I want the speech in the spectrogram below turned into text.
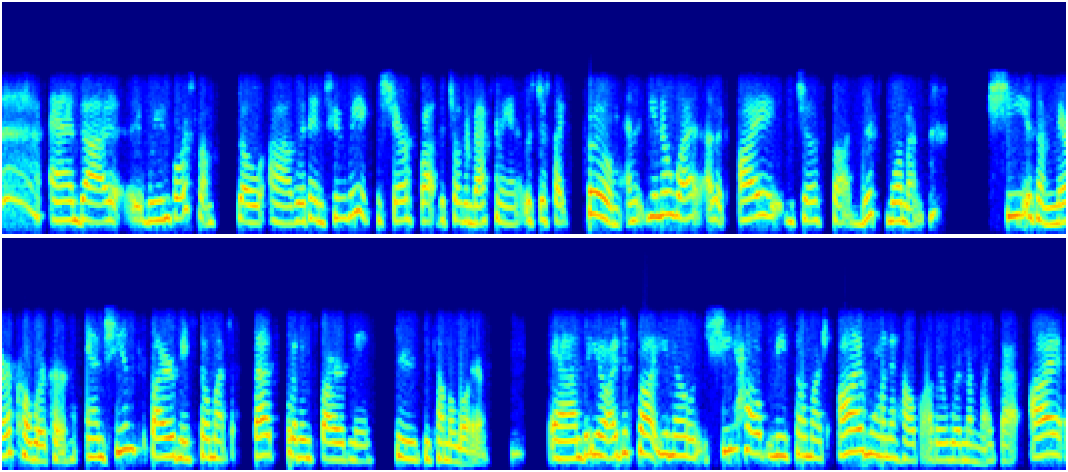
and uh, we enforced them. So uh, within two weeks, the sheriff brought the children back to me, and it was just like boom. And you know what? I, Like I just thought this woman she is a miracle worker and she inspired me so much. That's what inspired me to become a lawyer. And you know, I just thought, you know, she helped me so much. I want to help other women like that. I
